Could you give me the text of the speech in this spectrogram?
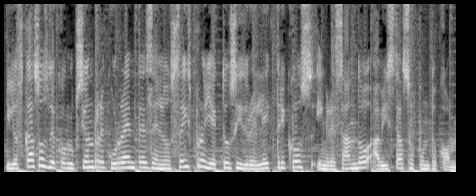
y los casos de corrupción recurrentes en los seis proyectos hidroeléctricos ingresando a vistazo.com.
